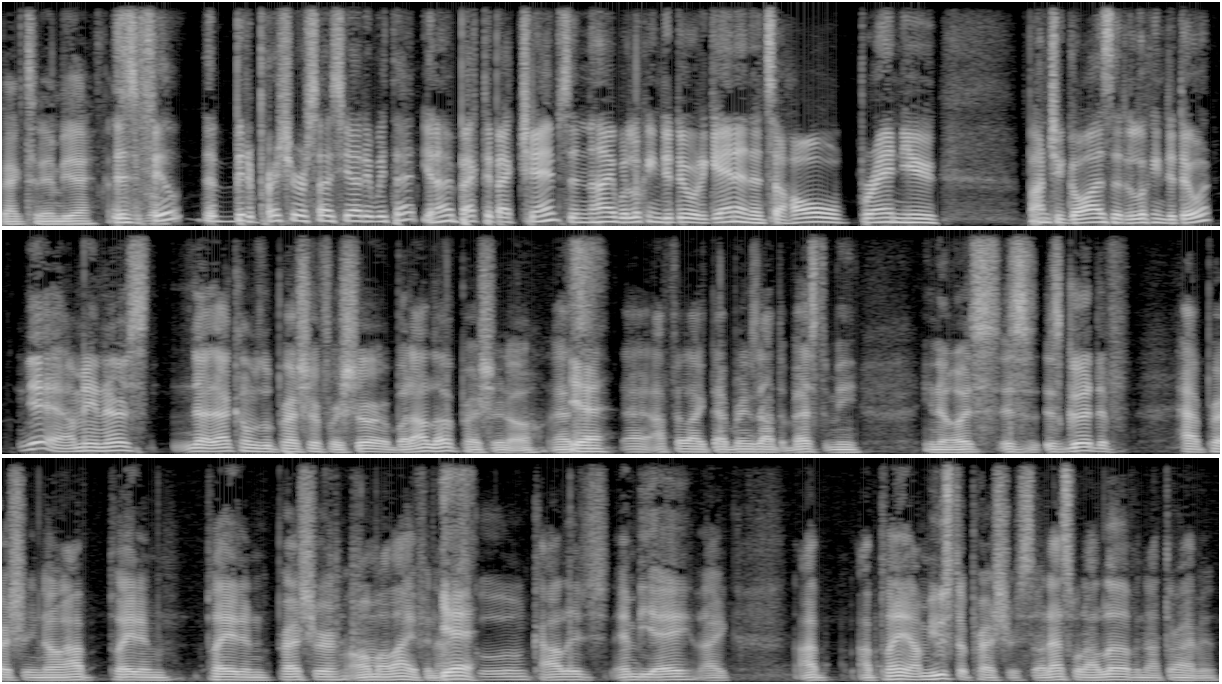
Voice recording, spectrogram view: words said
back to the NBA. Does it feel a bit of pressure associated with that? You know, back to back champs, and hey, we're looking to do it again, and it's a whole brand new bunch of guys that are looking to do it. Yeah, I mean, there's that, that comes with pressure for sure. But I love pressure though. That's, Yeah. that, I feel like that brings out the best of me. You know, it's it's it's good to have pressure. You know, I've played in played in pressure all my life in Yeah. school, college, NBA. Like I I play. I'm used to pressure, so that's what I love and I thrive in.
